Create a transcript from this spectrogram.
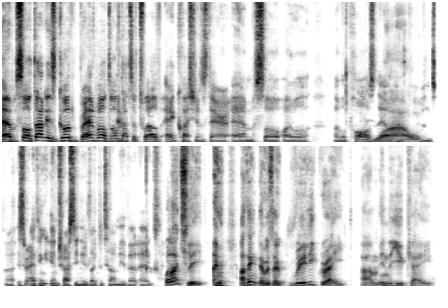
Um, so that is good, Ben. Well done. That's a 12 egg questions there. Um, so I will I will pause now. Wow. And, uh, is there anything interesting you'd like to tell me about eggs? Well, actually, I think there was a really great, um, in the UK, a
